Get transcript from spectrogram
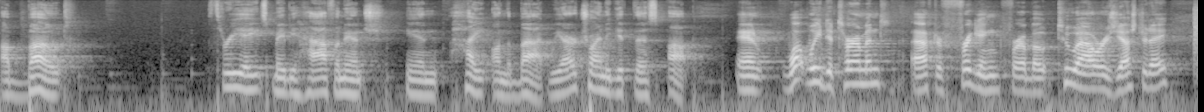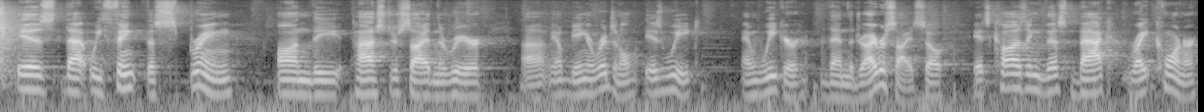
about 3 eighths, maybe half an inch in height on the back. We are trying to get this up. And what we determined after frigging for about two hours yesterday is that we think the spring on the passenger side and the rear, uh, you know, being original, is weak and weaker than the driver's side. So it's causing this back right corner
